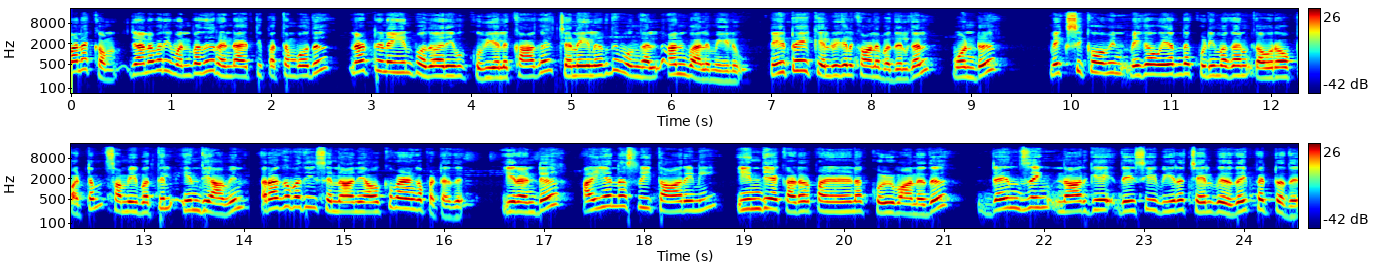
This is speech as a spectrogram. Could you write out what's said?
வணக்கம். ஜனவரி ஒன்பது ரெண்டாயிரத்தி பத்தொன்பது நற்றிணையின் பொது அறிவு குவியலுக்காக சென்னையிலிருந்து உங்கள் அன்பு அலுமையிலு. நேற்றைய கேள்விகளுக்கான பதில்கள் ஒன்று மெக்சிகோவின் மிக உயர்ந்த குடிமகன் கௌரவ பட்டம் சமீபத்தில் இந்தியாவின் ரகுபதி சின்னானியாவுக்கு வழங்கப்பட்டது. இரண்டு ஐஎன்எஸ்வி தாரிணி இந்திய கடற்பயண குழுவானது டென்சிங் நார்கே தேசிய வீர செயல் விருதை பெற்றது.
